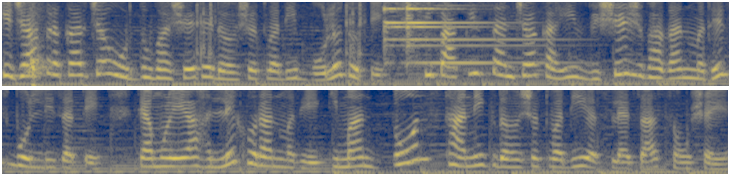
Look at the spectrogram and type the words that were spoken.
की ज्या प्रकारच्या उर्दू भाषेत हे दहशतवादी बोलत होते ती पाकिस्तानच्या काही विशेष भागांमध्येच बोलली जाते. त्यामुळे या हल्लेखोरांमध्ये किमान दोन स्थानिक दहशतवादी असल्याचा संशय आहे.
